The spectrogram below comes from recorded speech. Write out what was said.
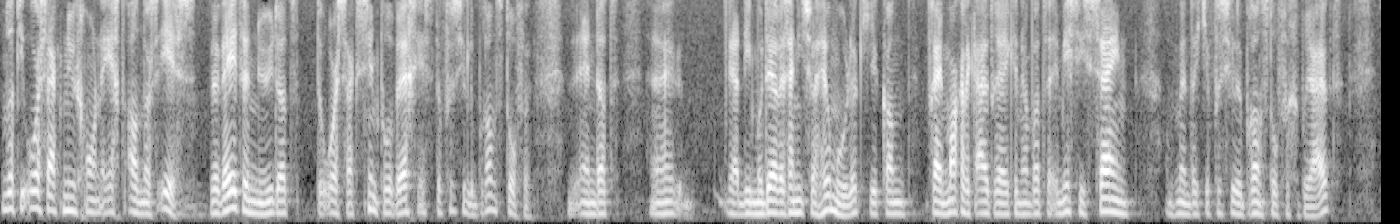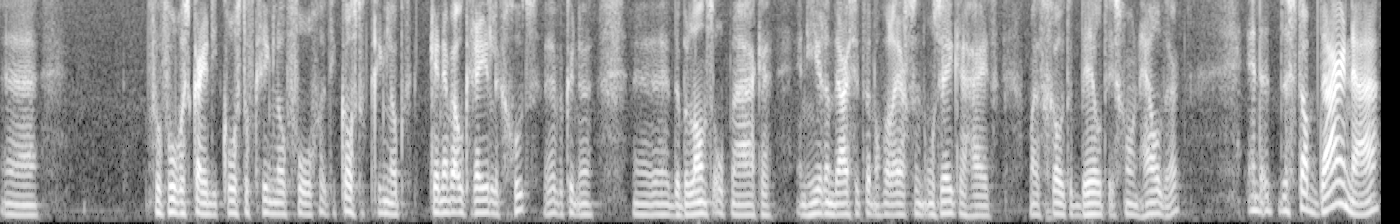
omdat die oorzaak nu gewoon echt anders is. We weten nu dat de oorzaak simpelweg is de fossiele brandstoffen. En dat, ja, die modellen zijn niet zo heel moeilijk. Je kan vrij makkelijk uitrekenen wat de emissies zijn op het moment dat je fossiele brandstoffen gebruikt. Uh, vervolgens kan je die koolstofkringloop volgen. Die koolstofkringloop kennen we ook redelijk goed. We kunnen uh, de balans opmaken. En hier en daar zit er nog wel ergens een onzekerheid. Maar het grote beeld is gewoon helder. En de, de stap daarna,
